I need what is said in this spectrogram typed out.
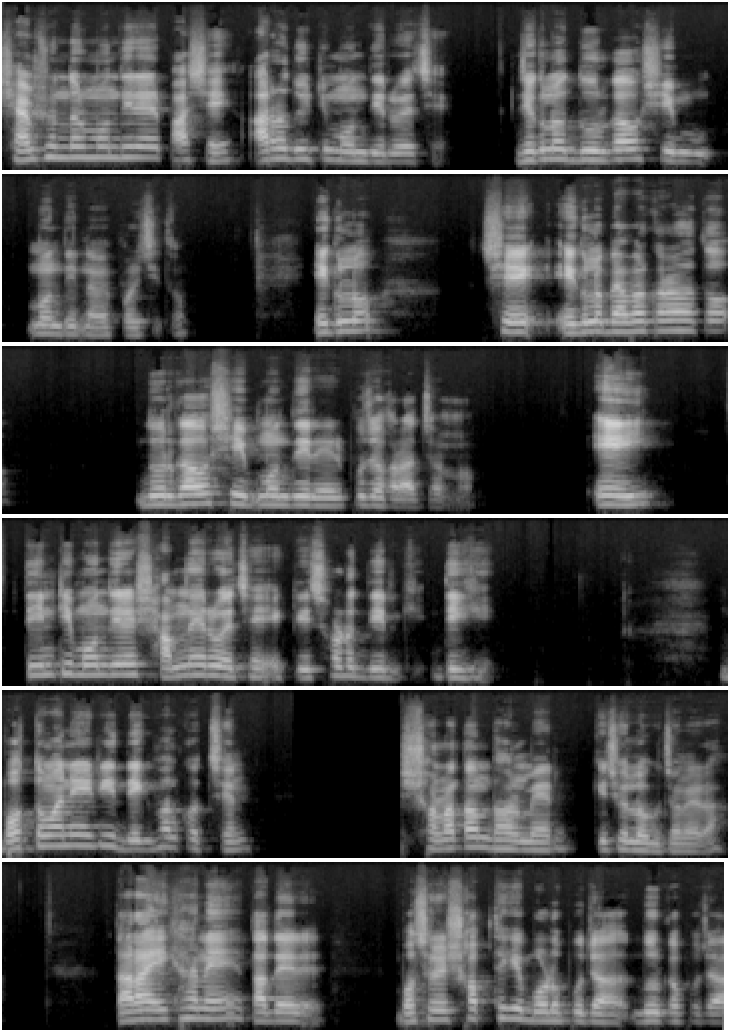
শ্যামসুন্দর মন্দিরের পাশে আরও দুইটি মন্দির রয়েছে, যেগুলো দুর্গা ও শিব মন্দির নামে পরিচিত। এগুলো সে, এগুলো ব্যবহার করা হতো দুর্গা ও শিব মন্দিরের পুজো করার জন্য। এই তিনটি মন্দিরের সামনে রয়েছে একটি ছোট দিঘি। বর্তমানে এটি দেখভাল করছেন সনাতন ধর্মের কিছু লোকজনেরা। তারা এখানে তাদের বছরের সব থেকে বড় পূজা দুর্গাপূজা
